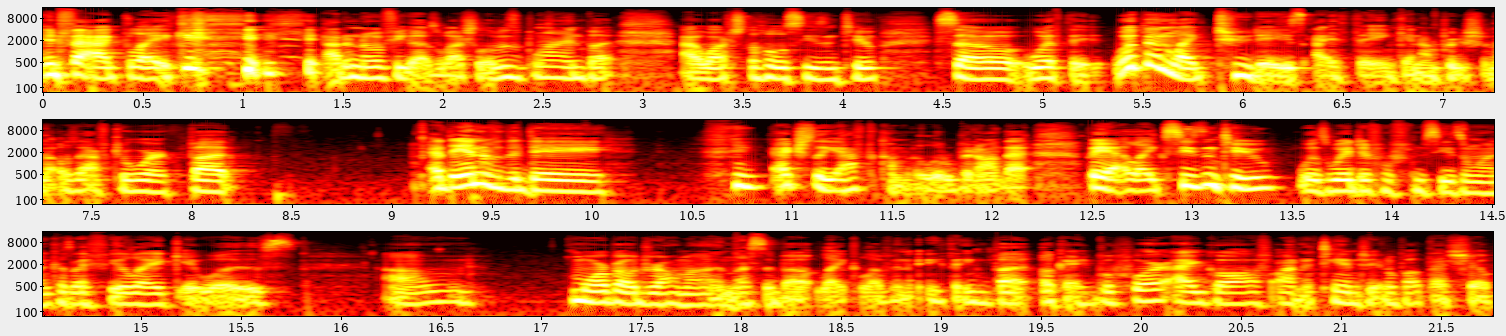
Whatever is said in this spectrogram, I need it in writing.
in fact, like I don't know if you guys watch Love is Blind, but I watched the whole season two. So with it within like two days, I think, and I'm pretty sure that was after work. But at the end of the day, actually I have to comment a little bit on that. But yeah, like season two was way different from season one because I feel like it was um more about drama and less about like love and anything. But okay, before I go off on a tangent about that show,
